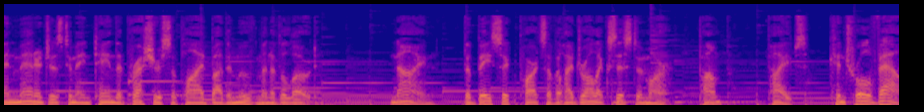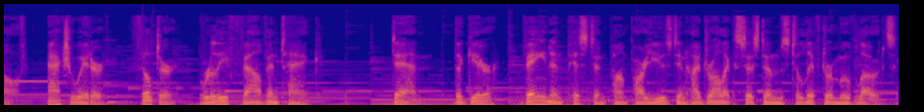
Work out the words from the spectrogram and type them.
and manages to maintain the pressure supplied by the movement of the load. 9. The basic parts of a hydraulic system are, pump, pipes, control valve, actuator, filter, relief valve and tank. 10. The gear, vane and piston pump are used in hydraulic systems to lift or move loads.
